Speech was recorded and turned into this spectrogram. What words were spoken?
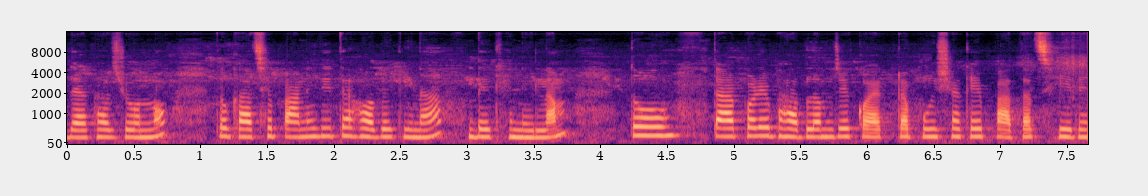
দেখার জন্য। তো গাছে পানি দিতে হবে কি না দেখে নিলাম। তো তারপরে ভাবলাম যে কয়েকটা পুঁই শাকের পাতা ছিঁড়ে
